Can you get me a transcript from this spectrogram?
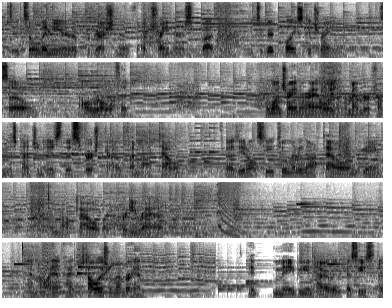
It's, it's a linear progression of, of trainers, but it's a good place to train. So, I'll roll with it. The one trainer I always remember from this dungeon is this first guy with a Noctowl, because you don't see too many Noctowl in the game. And Noctowl are pretty rad. I don't know, I, I just always remember him. It may be entirely because he's the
